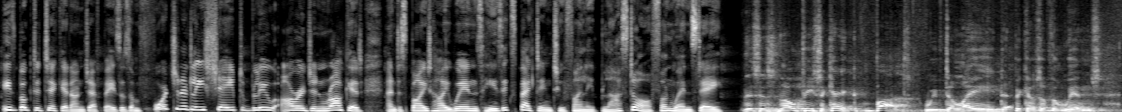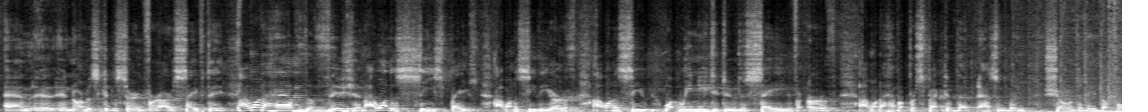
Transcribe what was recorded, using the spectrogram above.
He's booked a ticket on Jeff Bezos' unfortunately shaped Blue Origin rocket, and despite high winds, he's expecting to finally blast off on Wednesday. This is no piece of cake, but we've delayed because of the winds and uh, enormous concern for our safety. I want to have the vision. I want to see space. I want to see the earth. I want to see what we need to do to save earth. I want to have a perspective that hasn't been shown to me before.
